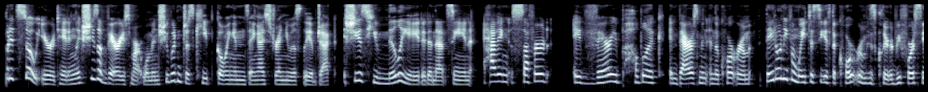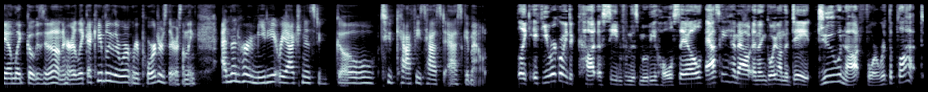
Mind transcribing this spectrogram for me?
but it's so irritating. Like, she's a very smart woman. She wouldn't just keep going in and saying, I strenuously object. She is humiliated in that scene, having suffered a very public embarrassment in the courtroom. They don't even wait to see if the courtroom is cleared before Sam like goes in on her. Like I can't believe there weren't reporters there or something. And then her immediate reaction is to go to Kaffee's house to ask him out. Like, if you were going to cut a scene from this movie wholesale, asking him out and then going on the date, do not forward the plot.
